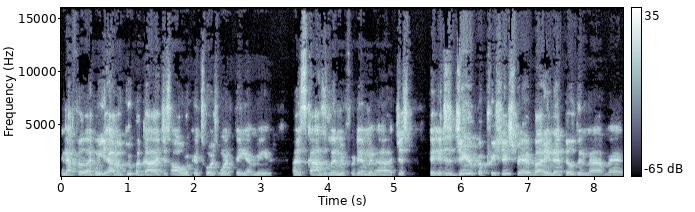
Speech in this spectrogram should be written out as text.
And I feel like when you have a group of guys just all working towards one thing, I mean, uh, the sky's the limit for them. And uh, just it, it's just a genuine appreciation for everybody in that building, uh, man.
